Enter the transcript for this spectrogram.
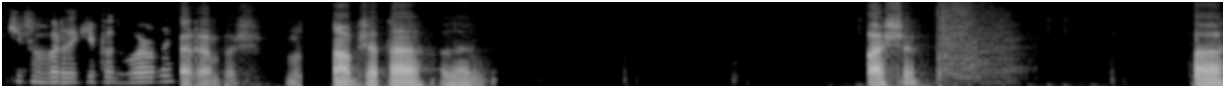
aqui a favor da equipa do Worley. A rampas. Mas o Nob já está a dar. Baixa. Tá.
